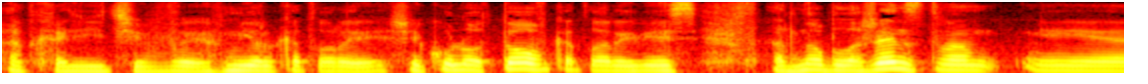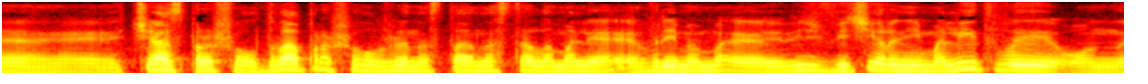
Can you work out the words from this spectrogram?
отходить в, в мир, который Шикулотов, который весь одно блаженство. И э, час прошел, два прошел, уже настало, настало моля... время э, вечерней молитвы, он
